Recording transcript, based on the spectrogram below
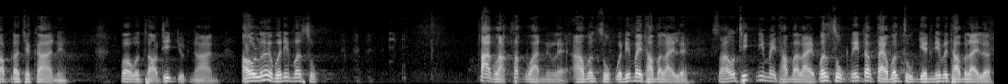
รับราชการเนี่ยว่าวันเสาร์ที่หยุดงาน เอาเลยวันนี้วันศุกร์ตั้งหลักสักวันหนึ่งเลยเอาวันศุกร์วันนี้ไม่ทำอะไรเลยเสาร์อาทิตย์นี่ไม่ทำอะไร วันศุกร์นี้ตั้งแต่วันศุกร์เย็นนี้ไม่ทำอะไรเลย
